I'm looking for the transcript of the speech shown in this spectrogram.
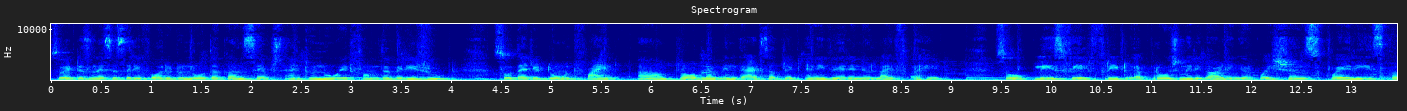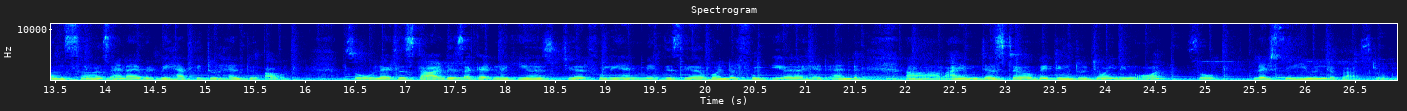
so it is necessary for you to know the concepts and to know it from the very root so that you don't find uh, problem in that subject anywhere in your life ahead. So please feel free to approach me regarding your questions queries concerns and i will be happy to help you out so let's start this academic year cheerfully and make this year a wonderful year ahead. And uh, i am just uh, waiting to join you all. So let's see you in the classroom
